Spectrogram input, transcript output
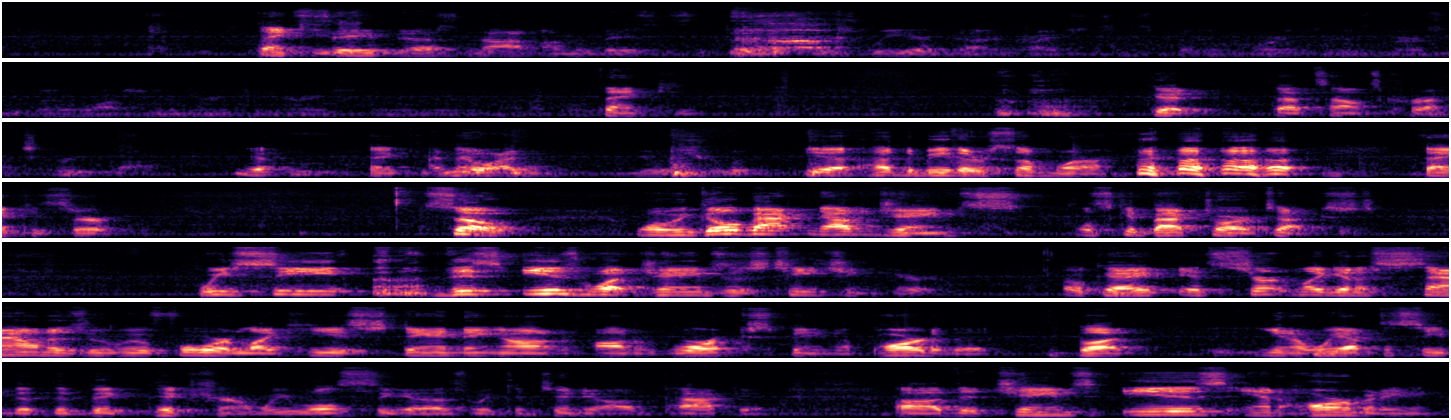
Thank He you. saved us not on the basis of things which we have done in righteousness, but according to his mercy by the washing of regeneration Thank you. Good. That sounds correct. Three five. Yeah, thank you. I know I you. knew what you were looking Yeah, it had to be there somewhere. Thank you, sir. So, when we go back now to James, let's get back to our text. We see this is what James is teaching here. Okay, it's certainly going to sound as we move forward like he is standing on, on works being a part of it, but you know we have to see the, the big picture, and we will see it as we continue to unpack it. Uh, that James is in harmony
